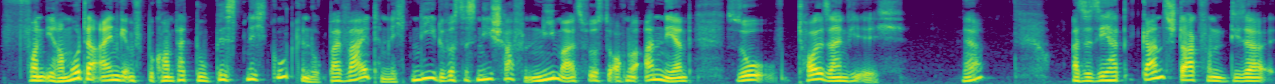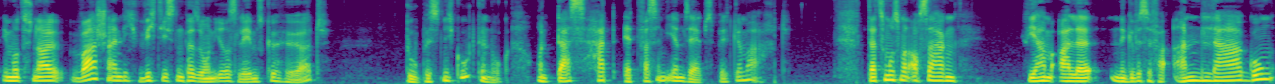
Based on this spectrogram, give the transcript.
von ihrer Mutter eingeimpft bekommen hat, du bist nicht gut genug, bei weitem nicht, nie, du wirst es nie schaffen, niemals wirst du auch nur annähernd so toll sein wie ich. Ja? Also sie hat ganz stark von dieser emotional wahrscheinlich wichtigsten Person ihres Lebens gehört, du bist nicht gut genug. Und das hat etwas in ihrem Selbstbild gemacht. Dazu muss man auch sagen, wir haben alle eine gewisse Veranlagung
